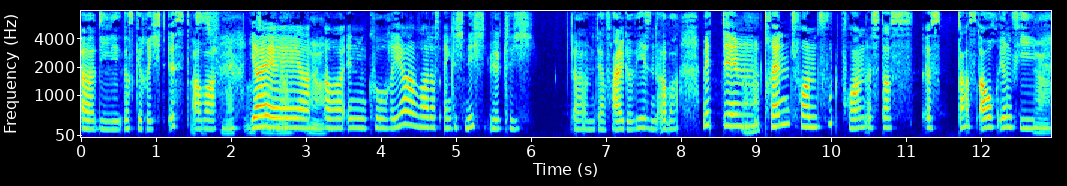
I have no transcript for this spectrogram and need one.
äh, die das Gericht isst. Dass aber ja, so, ja, ja, ja, aber in Korea war das eigentlich nicht wirklich ähm, der Fall gewesen. Aber mit dem mhm. Trend von Foodporn ist das, ist das auch irgendwie ja.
